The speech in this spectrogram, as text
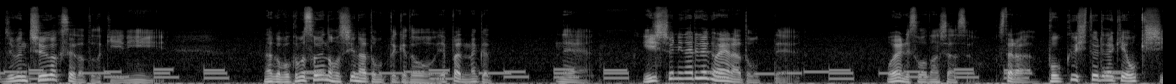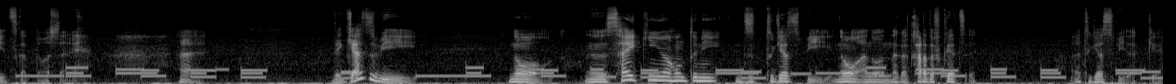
自分中学生だった時になんか僕もそういうの欲しいなと思ったけどやっぱりなんかね一緒になりたくないなと思って親に相談したんですよ。そしたら僕一人だけオキシー使ってましたね。はい。でギャズビーの、うん、最近は本当にずっとギャズビーのあのなんか体拭くやつ。あとギャズビーだっけ？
